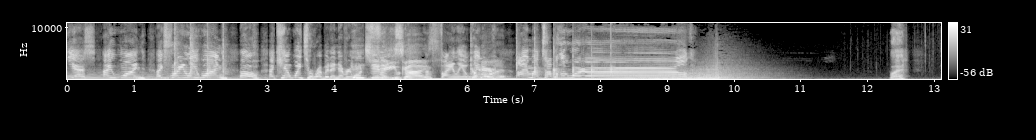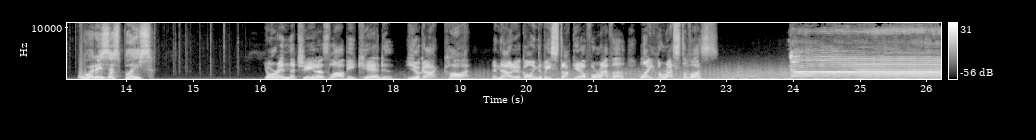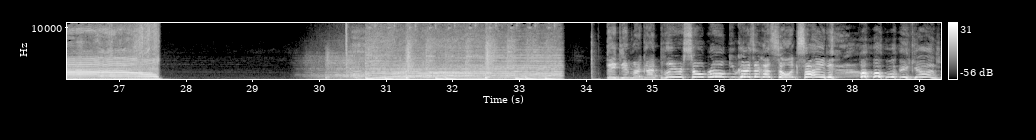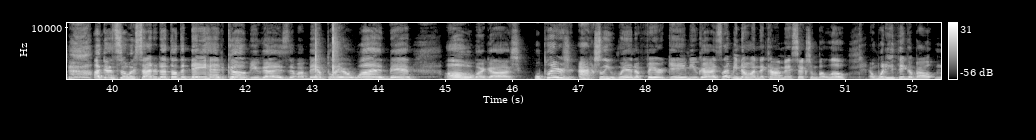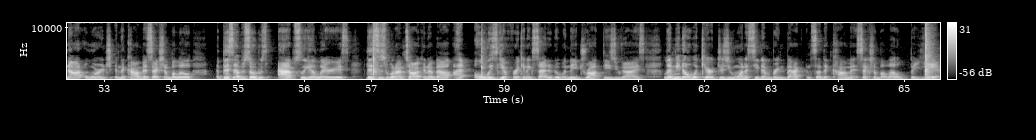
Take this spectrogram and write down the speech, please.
Yes, I won! I finally won! Oh, I can't wait to rub it in everyone's did it, you guys. I'm finally a Come winner! on. I'm on top of the world! What? What is this place? You're in the cheetah's lobby, kid. You got caught, and now you're going to be stuck here forever, like the rest of us. No! They did my guy player so wrong. You guys, I got so excited. oh my gosh. I got so excited. I thought the day had come, you guys, that my man player won, man. Oh my gosh. Will players actually win a fair game, you guys? Let me know in the comment section below. And what do you think about not orange in the comment section below? This episode was absolutely hilarious. This is what I'm talking about. I always get freaking excited when they drop these, you guys. Let me know what characters you want to see them bring back inside the comment section below. But yeah.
